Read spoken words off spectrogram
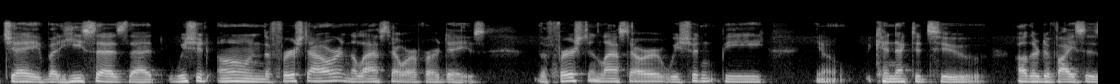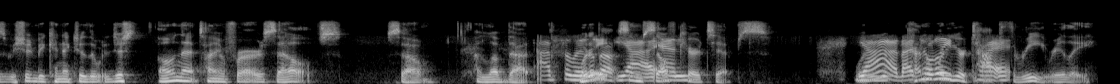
Jay, but he says that we should own the first hour and the last hour of our days. The first and last hour, we shouldn't be, you know, connected to other devices. We shouldn't be connected to the, just own that time for ourselves. So I love that. Absolutely. What about yeah, some self care tips? What yeah, your, that's kind totally. Of what are your top three, really?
